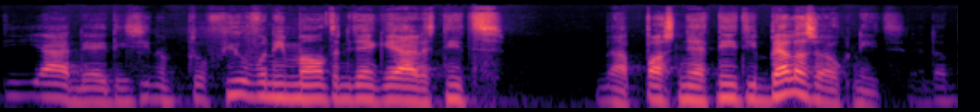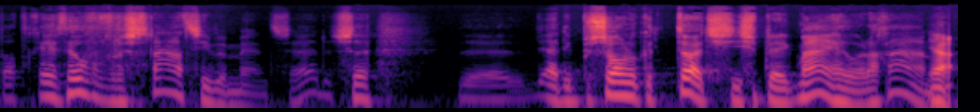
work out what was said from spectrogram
die, ja, nee, die zien een profiel van iemand en die denken, ja, dat is niet, nou, past net niet, die bellen ze ook niet. Dat, geeft heel veel frustratie bij mensen. Hè. Dus eh, de- ja, die persoonlijke touch, die spreekt mij heel erg aan. Ja.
